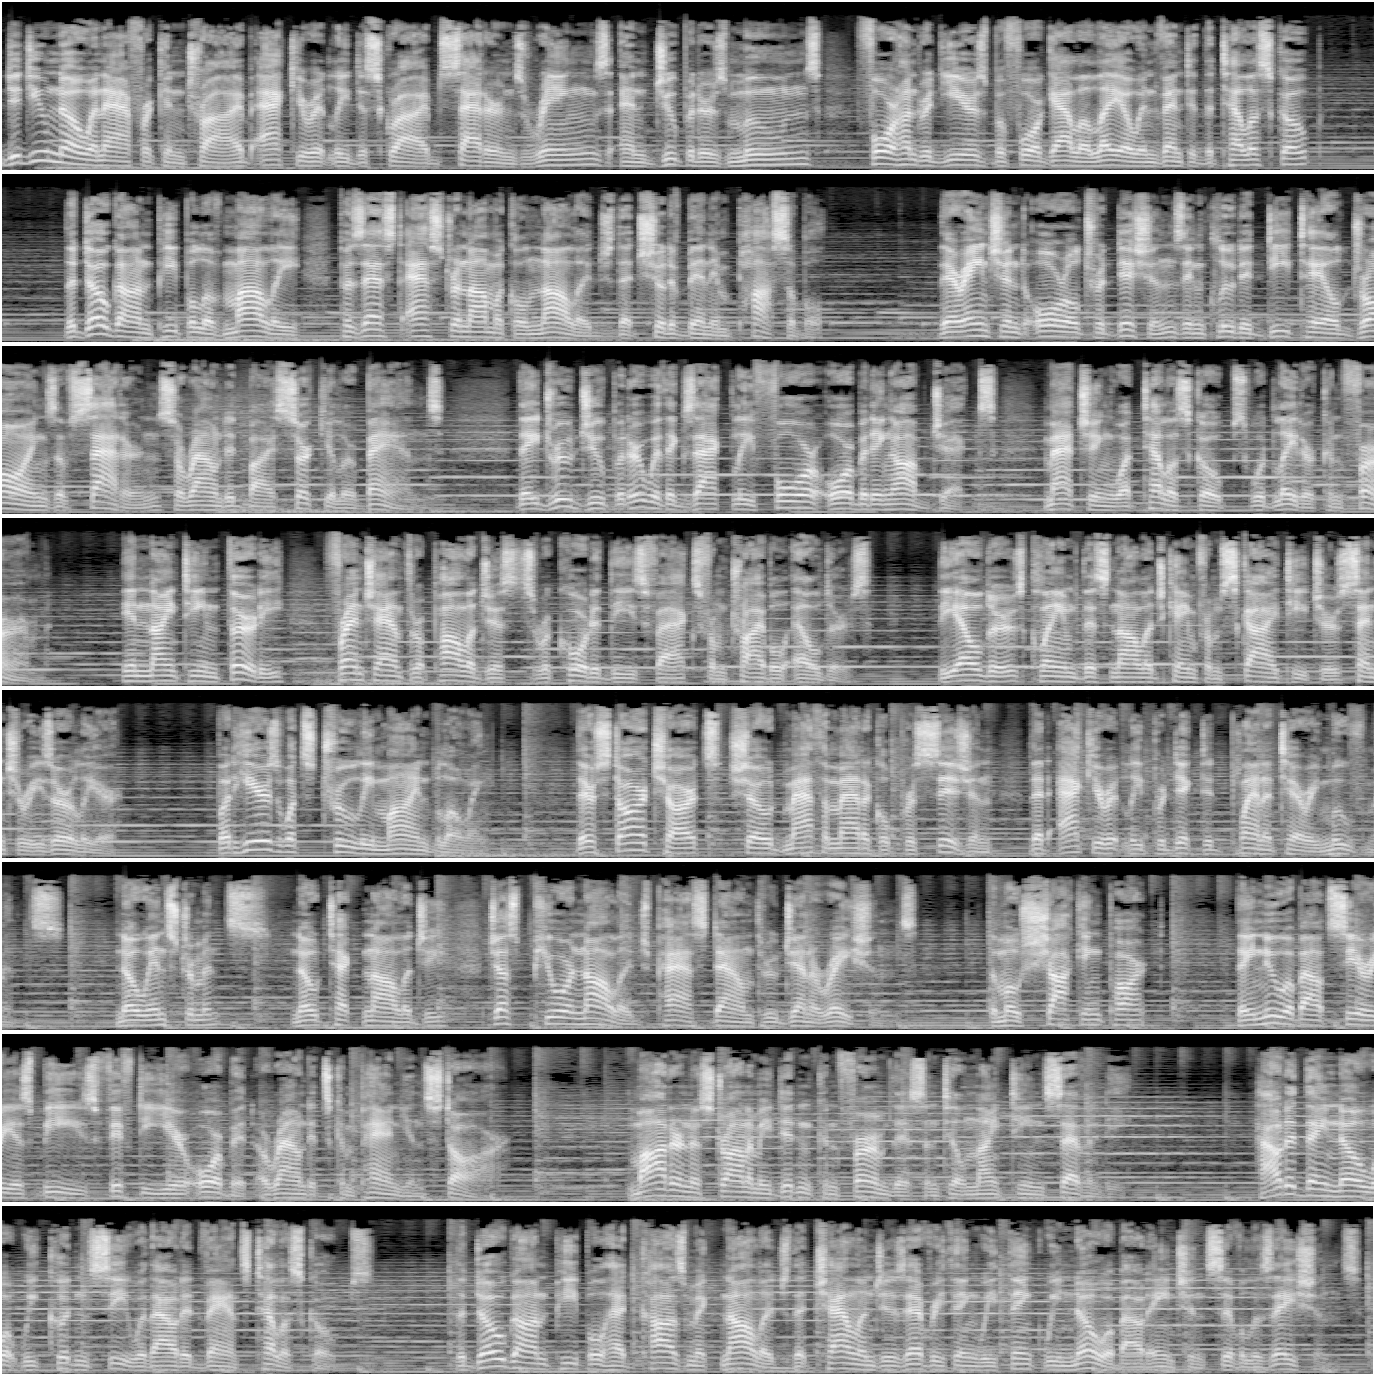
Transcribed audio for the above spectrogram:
Did you know an African tribe accurately described Saturn's rings and Jupiter's moons 400 years before Galileo invented the telescope? The Dogon people of Mali possessed astronomical knowledge that should have been impossible. Their ancient oral traditions included detailed drawings of Saturn surrounded by circular bands. They drew Jupiter with exactly four orbiting objects, matching what telescopes would later confirm. In 1930, French anthropologists recorded these facts from tribal elders. The elders claimed this knowledge came from sky teachers centuries earlier. But here's what's truly mind-blowing. Their star charts showed mathematical precision that accurately predicted planetary movements. No instruments, no technology, just pure knowledge passed down through generations. The most shocking part? They knew about Sirius B's 50-year orbit around its companion star. Modern astronomy didn't confirm this until 1970. How did they know what we couldn't see without advanced telescopes? The Dogon people had cosmic knowledge that challenges everything we think we know about ancient civilizations.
